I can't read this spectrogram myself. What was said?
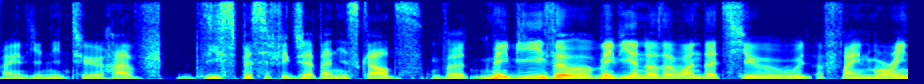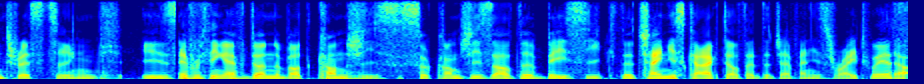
Right? You need to have these specific Japanese cards. But maybe the maybe another one that you would find more interesting is everything I've done about kanjis. So kanjis are the basic, the Chinese characters that the Japanese write with. Yeah.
